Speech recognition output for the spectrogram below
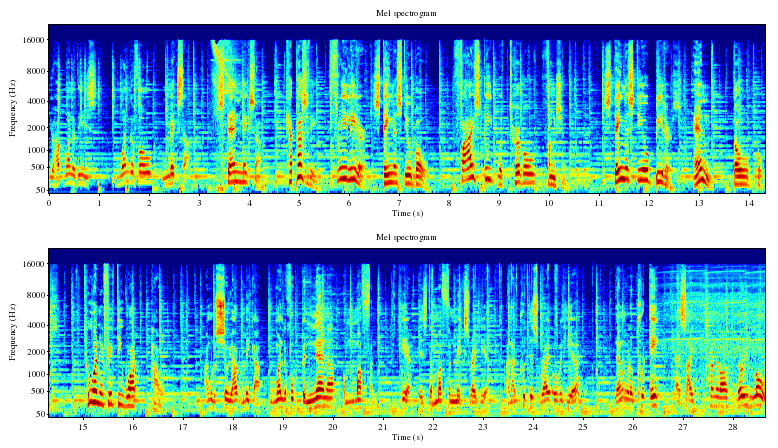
You have one of these wonderful mixer, stand mixer, capacity 3 liter stainless steel bowl, 5 speed with turbo function, stainless steel beaters, and dough hooks, 250 watt power. I'm going to show you how to make a wonderful banana muffin. Here is the muffin mix right here. And I put this right over here. Then I'm going to put egg as I turn it on very low.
